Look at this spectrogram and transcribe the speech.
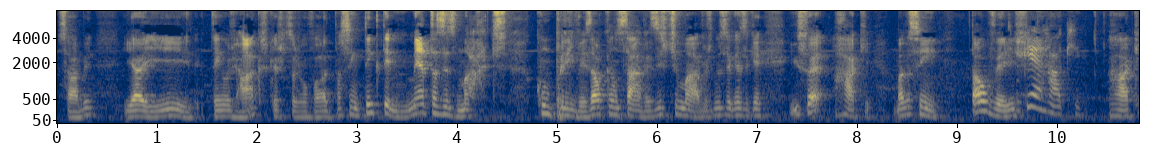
sabe? E aí tem os hacks que as pessoas vão falar, tipo assim, tem que ter metas smarts, cumpríveis, alcançáveis, estimáveis, não sei o que, não sei o que. Isso é hack. Mas assim, O talvez que é hack? hack.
